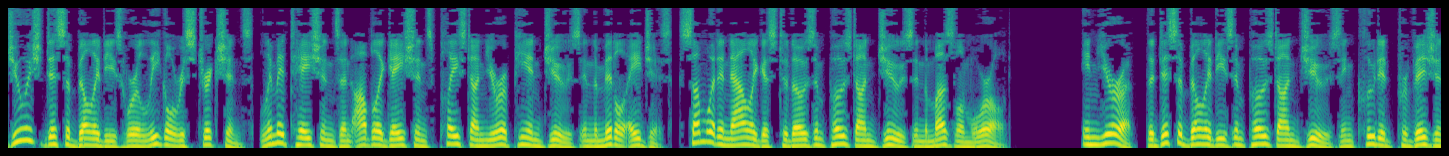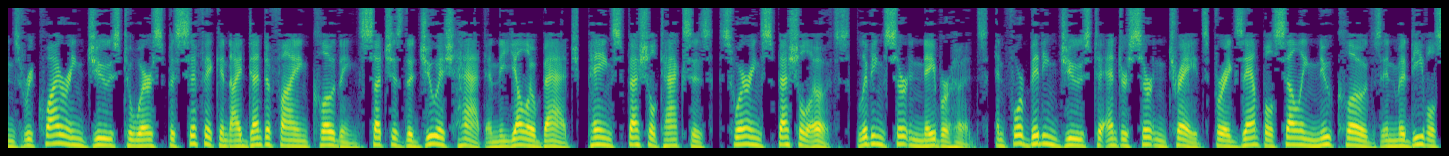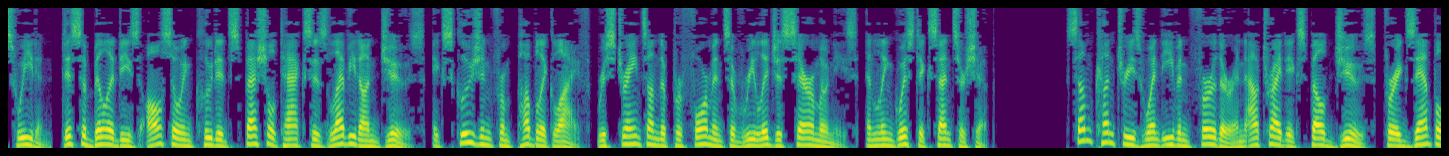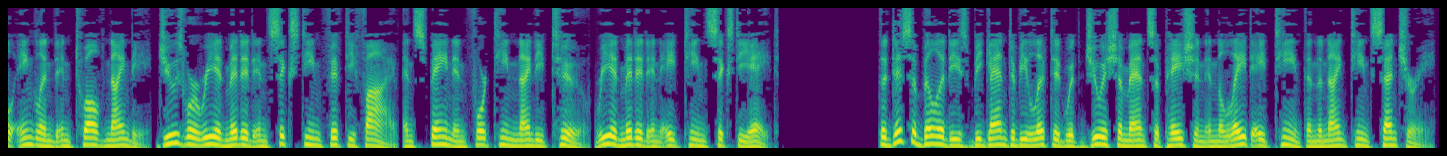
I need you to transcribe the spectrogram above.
Jewish disabilities were legal restrictions, limitations and obligations placed on European Jews in the Middle Ages, somewhat analogous to those imposed on Jews in the Muslim world. In Europe, the disabilities imposed on Jews included provisions requiring Jews to wear specific and identifying clothing such as the Jewish hat and the yellow badge, paying special taxes, swearing special oaths, living certain neighborhoods, and forbidding Jews to enter certain trades for example selling new clothes in medieval Sweden. Disabilities also included special taxes levied on Jews, exclusion from public life, restraints on the performance of religious ceremonies, and linguistic censorship. Some countries went even further and outright expelled Jews, for example England in 1290 Jews were readmitted in 1655 and Spain in 1492 readmitted in 1868. The disabilities began to be lifted with Jewish emancipation in the late 18th and the 19th century.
